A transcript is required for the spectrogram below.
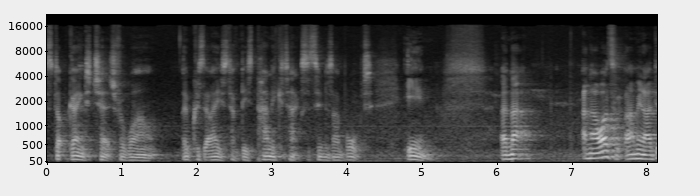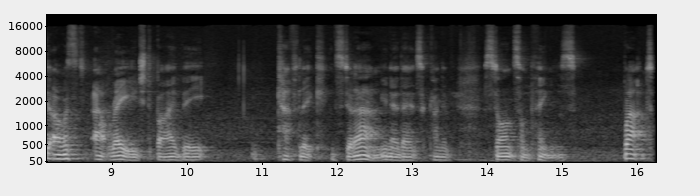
stopped going to church for a while because I used to have these panic attacks as soon as I walked in. And that, and I was, I mean, I, I was outraged by the Catholic, and still am, you know, there's a kind of stance on things. But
